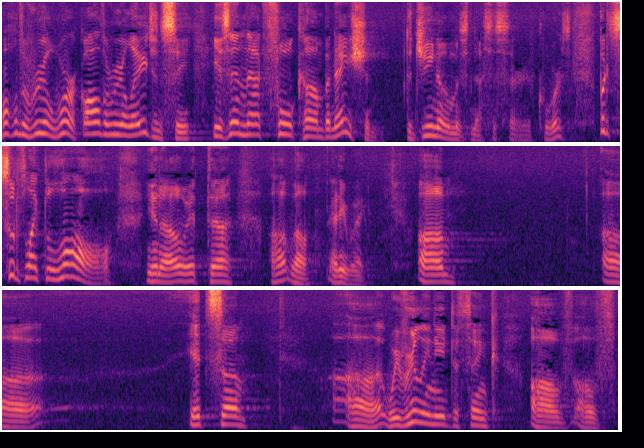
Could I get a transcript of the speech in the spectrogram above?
All the real work, all the real agency is in that full combination. The genome is necessary, of course, but it's sort of like the law, you know. It uh, uh, well, anyway, um, uh, it's. Uh, uh, we really need to think of, of,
